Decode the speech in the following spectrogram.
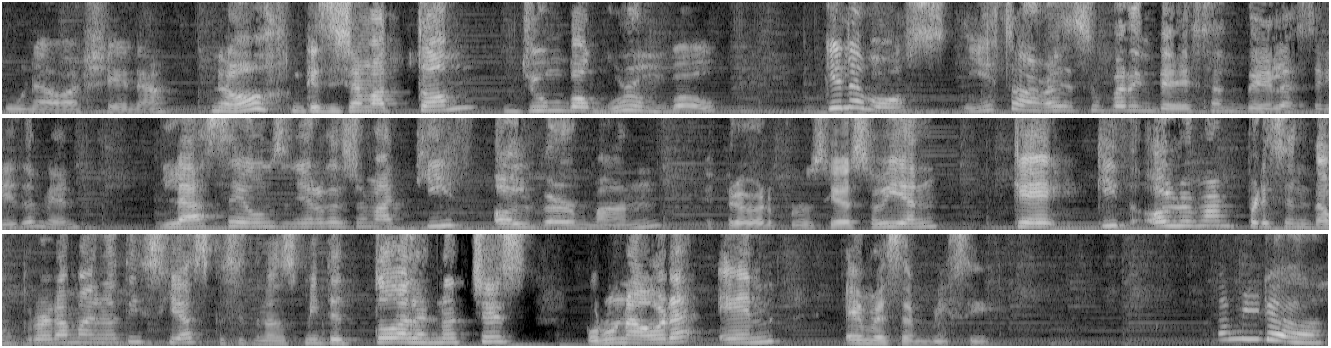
Una ballena, ¿no? Que se llama Tom Jumbo Grumbo, que la voz, y esto me parece súper interesante de la serie también, la hace un señor que se llama Keith Olbermann, espero haber pronunciado eso bien, que Keith Olbermann presenta un programa de noticias que se transmite todas las noches por una hora en MSNBC. Mira.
